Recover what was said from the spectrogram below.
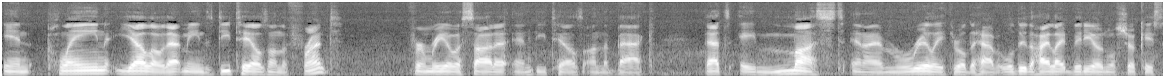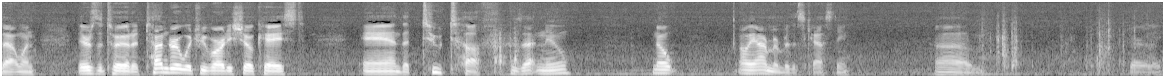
in plain yellow. That means details on the front from Ryu Asada and details on the back. That's a must, and I'm really thrilled to have it. We'll do the highlight video and we'll showcase that one. There's the Toyota Tundra, which we've already showcased, and the Too Tough. Is that new? Nope. Oh yeah, I remember this casting. Um, barely.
